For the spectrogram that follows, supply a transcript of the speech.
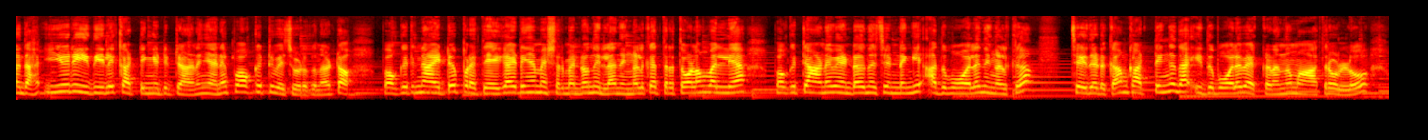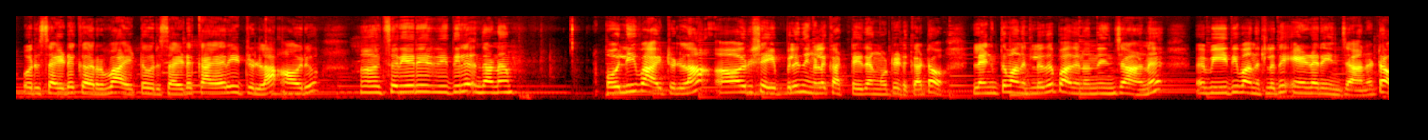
എന്താ ഈ ഒരു രീതിയിൽ കട്ടിങ് ഇട്ടിട്ടാണ് ഞാൻ പോക്കറ്റ് വെച്ച് കൊടുക്കുന്നത് കേട്ടോ പോക്കറ്റിനായിട്ട് പ്രത്യേകമായിട്ട് ഞാൻ മെഷർമെന്റ് ഒന്നും ഇല്ല നിങ്ങൾക്ക് എത്രത്തോളം വലിയ പോക്കറ്റാണ് വേണ്ടതെന്ന് വെച്ചിട്ടുണ്ടെങ്കിൽ അതുപോലെ നിങ്ങൾക്ക് ചെയ്തെടുക്കാം. കട്ടിങ് ഇതാ ഇതുപോലെ വെക്കണം എന്ന് മാത്രമേ ഉള്ളൂ. ഒരു സൈഡ് കർവായിട്ട് ഒരു സൈഡ് കയറിയിട്ടുള്ള ആ ഒരു ചെറിയൊരു രീതിയിൽ എന്താണ് ഒലിവായിട്ടുള്ള ഒരു ഷേപ്പിൽ നിങ്ങൾ കട്ട് ചെയ്ത് അങ്ങോട്ട് എടുക്കുക കേട്ടോ ലെങ്ത്ത് വന്നിട്ടുള്ളത് പതിനൊന്ന് ഇഞ്ചാണ് വീതി വന്നിട്ടുള്ളത് ഏഴര ഇഞ്ചാണ് കേട്ടോ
